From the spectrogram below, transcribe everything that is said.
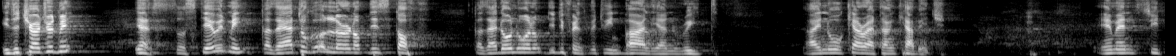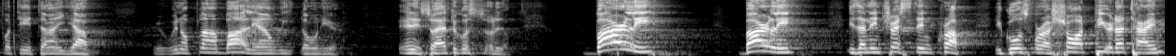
Is the church with me? Yes, so stay with me, because I had to go learn up this stuff, because I don't know the difference between barley and wheat. I know carrot and cabbage. Amen. Sweet potato and yam. We don't plant barley and wheat down here. Anyway, so I had to go study them. Barley, barley is an interesting crop. It goes for a short period of time,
